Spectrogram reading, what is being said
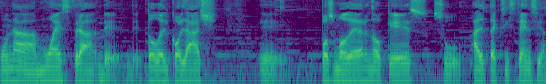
una muestra de, todo el collage eh, posmoderno que es su alta existencia.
